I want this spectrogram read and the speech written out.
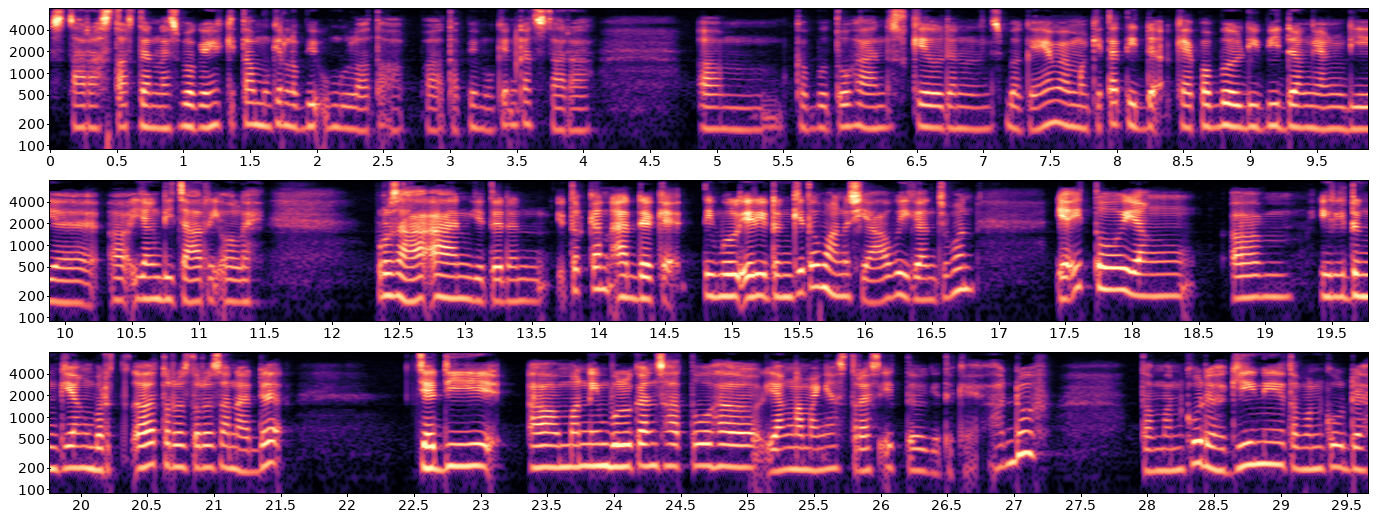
secara start dan lain sebagainya kita mungkin lebih unggul atau apa. Tapi mungkin kan secara um, kebutuhan, skill dan lain sebagainya memang kita tidak capable di bidang yang dia uh, yang dicari oleh perusahaan gitu. Dan itu kan ada kayak timbul iri dengki itu manusiawi kan. Cuman ya itu yang um, iri dengki yang ber, uh, terus-terusan ada jadi uh, menimbulkan satu hal yang namanya stres itu gitu. Kayak aduh temanku udah gini temanku udah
